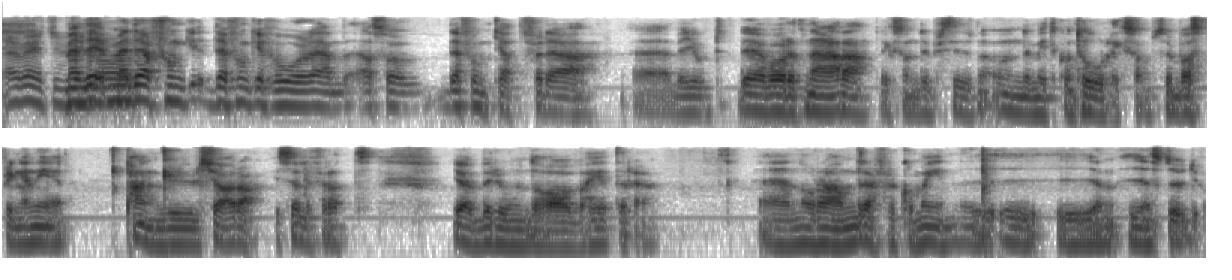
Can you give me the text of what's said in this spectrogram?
Ju, men det, har... men det, funkar, det funkar för vår alltså det har funkat för det eh, vi gjort. Det har varit nära, liksom, det är precis under mitt kontor liksom. Så det är bara att springa ner, pang vi vill köra. Istället för att jag är beroende av, vad heter det, eh, några andra för att komma in i, i, i, en, i en studio.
